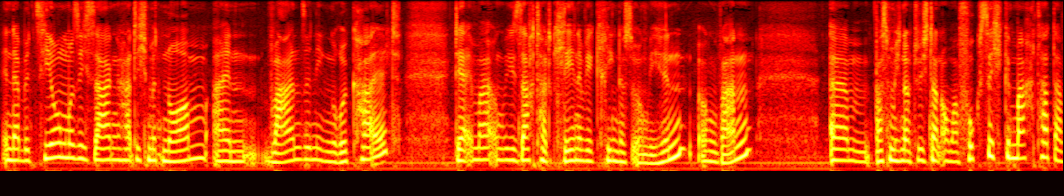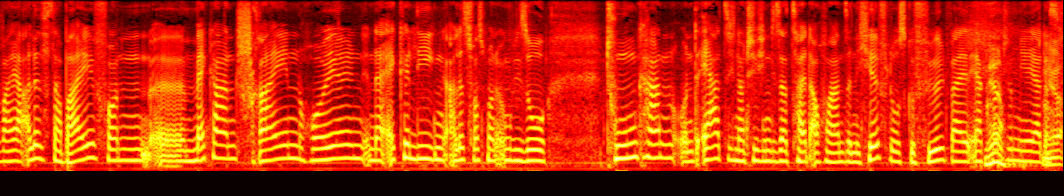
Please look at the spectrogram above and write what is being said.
in der Beziehung muss ich sagen, hatte ich mit Norm einen wahnsinnigen Rückhalt, der immer irgendwie gesagt hat, Kleine, wir kriegen das irgendwie hin, irgendwann. Ähm, was mich natürlich dann auch mal fuchsig gemacht hat. Da war ja alles dabei von äh, Meckern, Schreien, Heulen, in der Ecke liegen, alles, was man irgendwie so tun kann. Und er hat sich natürlich in dieser Zeit auch wahnsinnig hilflos gefühlt, weil er Ja. konnte mir ja das Ja.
